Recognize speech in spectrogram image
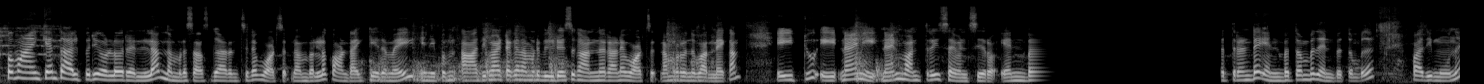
അപ്പോൾ വാങ്ങിക്കാൻ താല്പര്യമുള്ളവരെല്ലാം നമ്മുടെ സാസ് ഗാർഡൻസിന്റെ വാട്സപ്പ് നമ്പറിൽ കോൺടാക്ട് ചെയ്ത മതി. ഇനിയിപ്പം ആദ്യമായിട്ടൊക്കെ നമ്മുടെ വീഡിയോസ് കാണുന്നവരാണെങ്കിൽ വാട്സപ്പ് നമ്പർ ഒന്ന് പറഞ്ഞേക്കാം. Eight two eight nine eight nine one three seven zero എൺപത്തിരണ്ട് എൺപത്തൊമ്പത് എൺപത്തൊമ്പത് പതിമൂന്ന്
